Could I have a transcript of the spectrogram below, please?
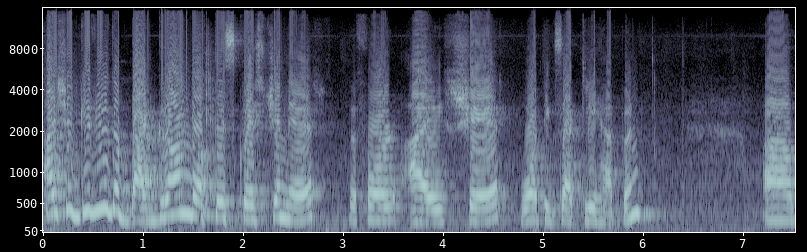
I should give you the background of this questionnaire before I share what exactly happened. Uh,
